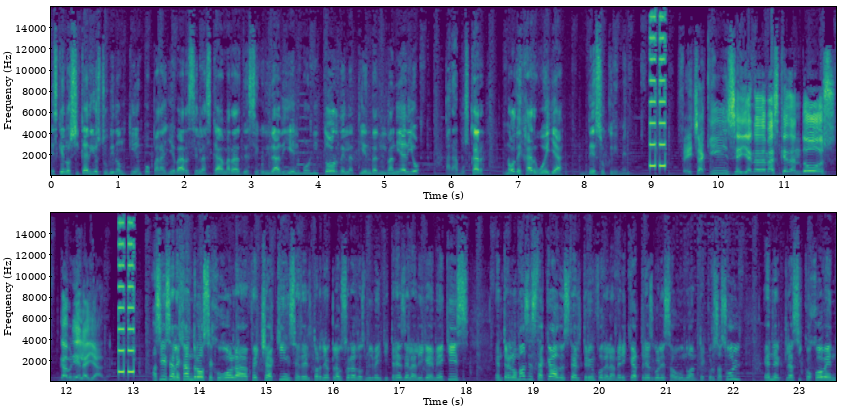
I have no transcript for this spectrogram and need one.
es que los sicarios tuvieron tiempo para llevarse las cámaras de seguridad y el monitor de la tienda del balneario para buscar no dejar huella de su crimen. Fecha 15, ya nada más quedan dos. Gabriel Ayada. Así es, Alejandro, se jugó la fecha 15 del torneo clausura 2023 de la Liga MX. Entre lo más destacado está el triunfo del América 3 goles a 1 ante Cruz Azul en el Clásico Joven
